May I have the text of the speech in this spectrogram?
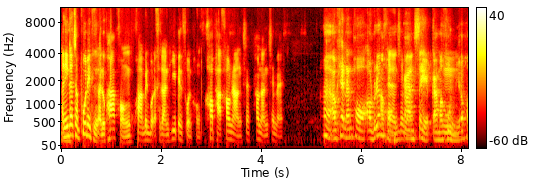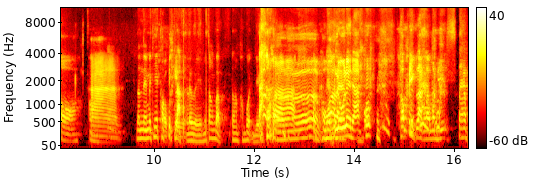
อันนี้เราจะพูดในถึงอนุภาคของความเป็นบทอัศจรรย์ที่เป็นส่วนของเข้าพักเข้านางเท่านั้นใช่ไหมอ่าเอาแค่นั้นพอเอาเรื่องเอาแค่ของนั้นใช่ไหมการเสพกามาคุณอืมนี่ก็พออ่า ดำเนินไปที่ topic โอเคหลักเลย ไม่ต้องแบบอารัมภบทเยอะเออเพราะว่ารู้เลยนะ topic หลักเราวันนี้แซ่บ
